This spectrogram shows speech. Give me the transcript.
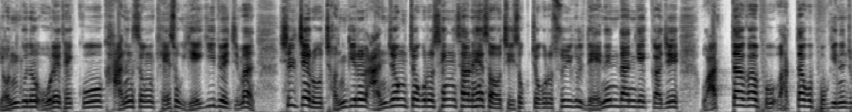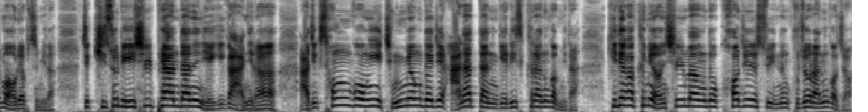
연구는 오래됐고 가능성은 계속 얘기되지만 실제로 전기를 안정적으로 생산해서 지속적으로 수익을 내는 단계까지 왔다가 보, 왔다고 보기는 좀 어렵습니다. 즉 기술이 실패한다는 얘기가 아니라 아직 성공이 증명되지 않았다는 게 리스크라는 겁니다. 기대가 크면 실망도 커질 수 있는 구조라는 거죠.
